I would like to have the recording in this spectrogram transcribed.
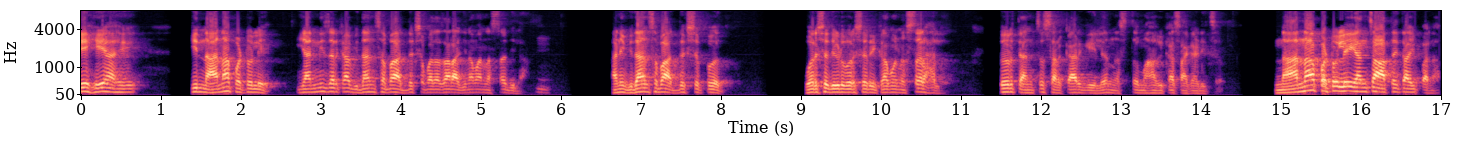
ते हे आहे की नाना पटोले यांनी जर का विधानसभा अध्यक्षपदाचा राजीनामा नसता दिला. आणि विधानसभा अध्यक्षपद वर्ष दीड वर्ष रिकामं नसतं राहिलं तर त्यांचं सरकार गेलं नसतं महाविकास आघाडीचं नाना पटोले यांचा आतेताईपणा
